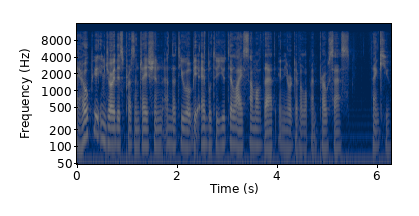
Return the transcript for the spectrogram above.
I hope you enjoyed this presentation and that you will be able to utilize some of that in your development process. Thank you.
